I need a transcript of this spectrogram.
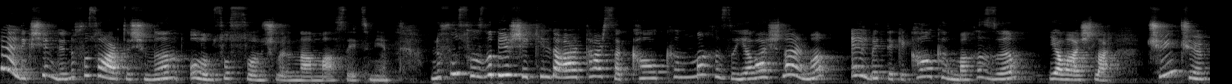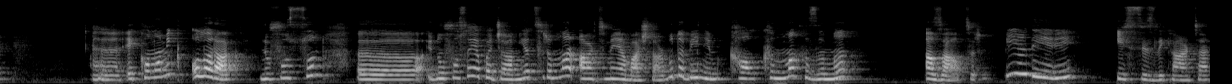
Geldik şimdi nüfus artışının olumsuz sonuçlarından bahsetmeye. Nüfus hızlı bir şekilde artarsa kalkınma hızı yavaşlar mı? Elbette ki kalkınma hızı yavaşlar. Çünkü e, ekonomik olarak nüfusun e, nüfusa yapacağım yatırımlar artmaya başlar. Bu da benim kalkınma hızımı azaltır. Bir diğeri işsizlik artar.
